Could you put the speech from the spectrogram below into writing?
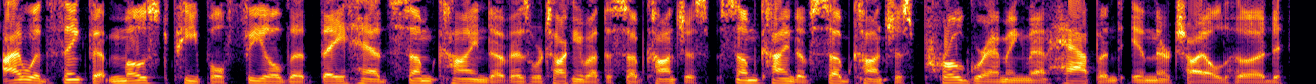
i would think that most people feel that they had some kind of as we're talking about the subconscious some kind of subconscious programming that happened in their childhood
